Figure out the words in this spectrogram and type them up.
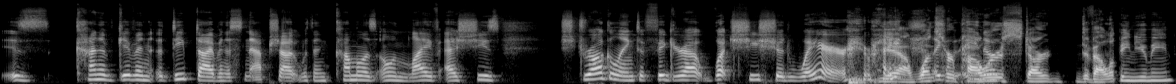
is kind of given a deep dive and a snapshot within Kamala's own life as she's struggling to figure out what she should wear. Right? Yeah, once like, her powers you know, start developing, you mean?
